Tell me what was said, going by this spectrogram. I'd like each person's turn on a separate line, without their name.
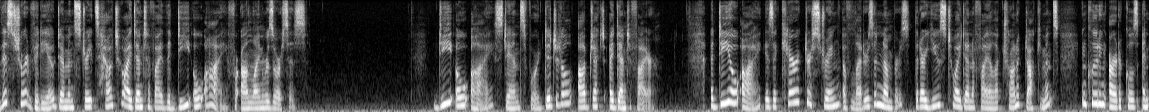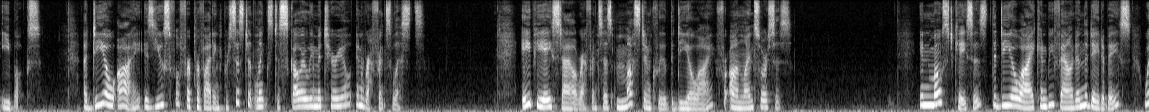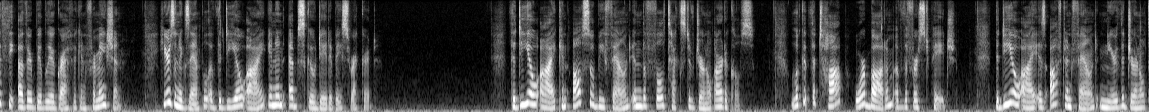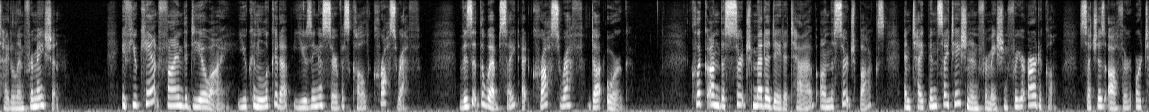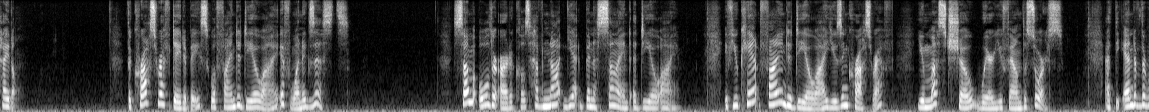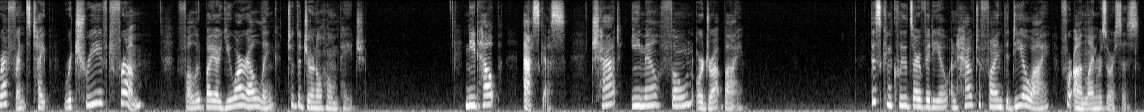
This short video demonstrates how to identify the DOI for online resources. DOI stands for Digital Object Identifier. A DOI is a character string of letters and numbers that are used to identify electronic documents, including articles and ebooks. A DOI is useful for providing persistent links to scholarly material in reference lists. APA-style references must include the DOI for online sources. In most cases, the DOI can be found in the database with the other bibliographic information. Here's an example of the DOI in an EBSCO database record. The DOI can also be found in the full text of journal articles. Look at the top or bottom of the first page. The DOI is often found near the journal title information. If you can't find the DOI, you can look it up using a service called Crossref. Visit the website at crossref.org. Click on the Search Metadata tab on the search box and type in citation information for your article, such as author or title. The Crossref database will find a DOI if one exists. Some older articles have not yet been assigned a DOI. If you can't find a DOI using Crossref, you must show where you found the source. At the end of the reference, type retrieved from, followed by a URL link to the journal homepage. Need help? Ask us. Chat, email, phone, or drop by. This concludes our video on how to find the DOI for online resources.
